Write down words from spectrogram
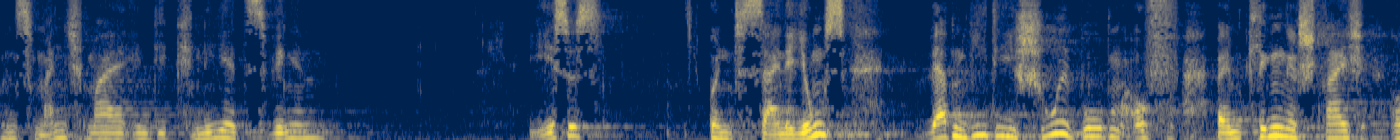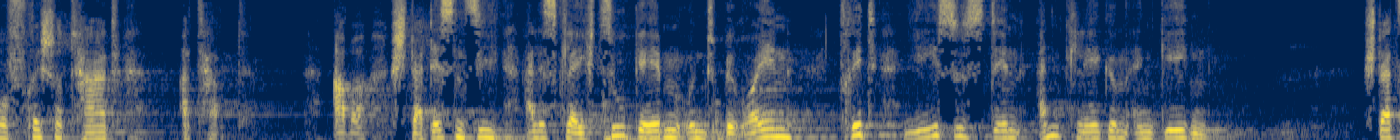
uns manchmal in die Knie zwingen? Jesus und seine Jungs werden wie die Schulbuben auf, beim Klingelstreich auf frischer Tat ertappt. Aber stattdessen sie alles gleich zugeben und bereuen, tritt Jesus den Anklägern entgegen. Statt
